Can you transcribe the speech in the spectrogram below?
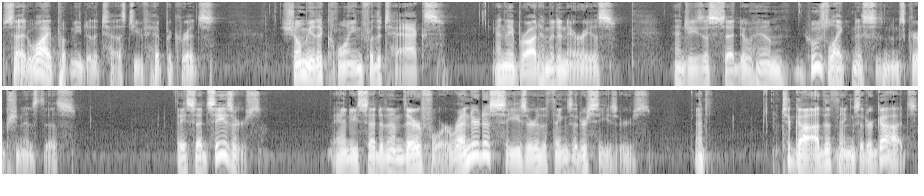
said, Why put me to the test, you hypocrites? Show me the coin for the tax. And they brought him a denarius. And Jesus said to him, Whose likeness and inscription is this? They said, Caesar's. And he said to them, Therefore, render to Caesar the things that are Caesar's, and to God the things that are God's.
